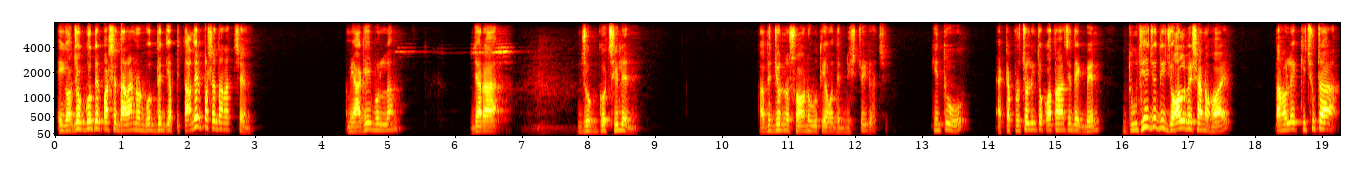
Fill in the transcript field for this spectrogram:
এই অযোগ্যদের পাশে দাঁড়ানোর মধ্যে দিয়ে আপনি তাদের পাশে দাঁড়াচ্ছেন। আমি আগেই বললাম, যারা যোগ্য ছিলেন, তাদের জন্য সহানুভূতি আমাদের নিশ্চয়ই আছে। কিন্তু একটা প্রচলিত কথা আছে, দেখবেন, দুধে যদি জল মেশানো হয়, তাহলে কিছুটা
